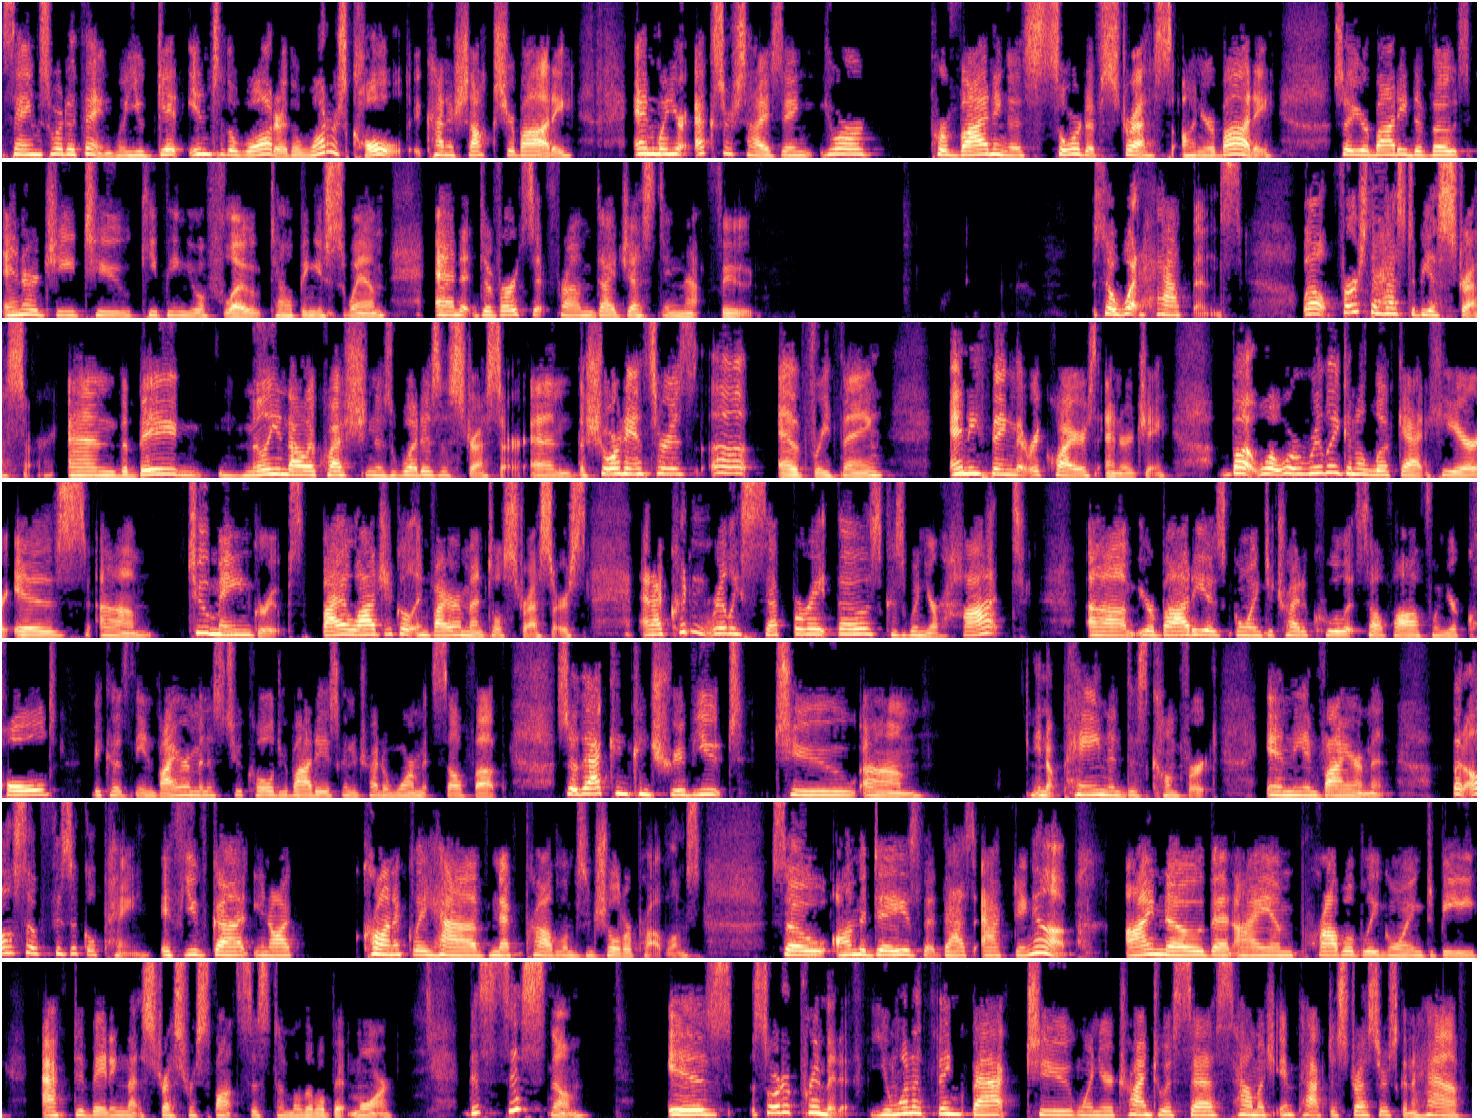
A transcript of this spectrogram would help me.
Same sort of thing. When you get into the water the water's cold. It kind of shocks your body. And when you're exercising you're providing a sort of stress on your body. So your body devotes energy to keeping you afloat to helping you swim and it diverts it from digesting that food. So what happens well first there has to be a stressor and the big million dollar question is what is a stressor? And the short answer is uh, everything. Anything that requires energy. But what we're really going to look at here is um, two main groups biological environmental stressors. And i couldn't really separate those because when you're hot um, your body is going to try to cool itself off. When you're cold because the environment is too cold your body is going to try to warm itself up. So that can contribute to um, you know pain and discomfort in the environment but also physical pain. If you've got you know i chronically have neck problems and shoulder problems. So on the days that that's acting up i know that i am probably going to be activating that stress response system a little bit more. This system is sort of primitive. You want to think back to when you're trying to assess how much impact a stressor is going to have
